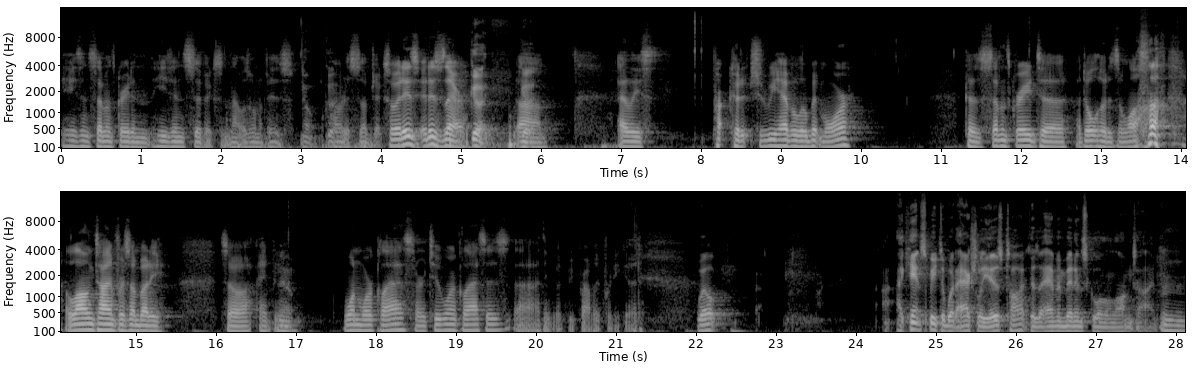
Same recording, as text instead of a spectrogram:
he's in seventh grade and he's in civics, and that was one of his Oh, good. hardest subjects. So it is it is there. Good. Good. Um, at least, could should we have a little bit more? Because seventh grade to adulthood is a long a long time for somebody. So I mean, Yeah. one more class or two more classes, uh, I think would be probably pretty good. Well, I- can't speak to what actually is taught because I haven't been in school in a long time. Mm-hmm.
